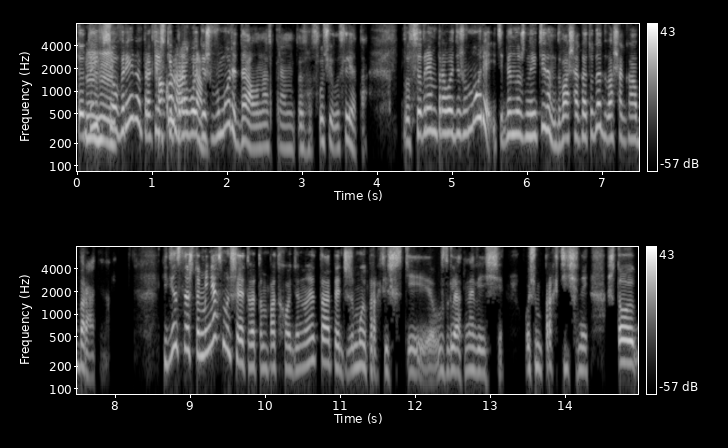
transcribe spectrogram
то mm-hmm. ты все время практически проводишь в море, да, у нас прям это случилось лето, то все время проводишь в море, и тебе нужно идти там два шага туда, два шага обратно. Единственное, что меня смущает в этом подходе, но это, опять же, мой практический взгляд на вещи, очень практичный, что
